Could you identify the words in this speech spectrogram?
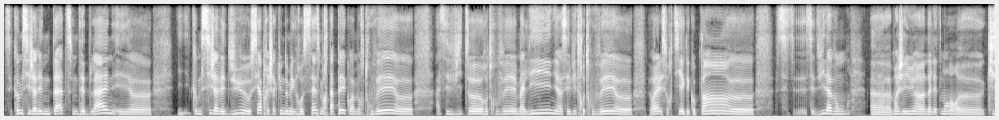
c'est comme si j'avais une date une deadline. Et euh, comme si j'avais dû aussi après chacune de mes grossesses me retaper quoi me retrouver euh, assez vite euh, retrouver ma ligne assez vite retrouver euh, ben voilà les sorties avec les copains euh, cette vie d'avant. Euh, moi j'ai eu un allaitement euh, qui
